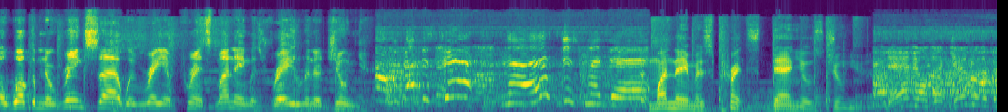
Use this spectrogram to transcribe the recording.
Welcome to Ringside with Ray and Prince. My name is Ray Leonard Jr. Oh, that is it? No, that's just my dad. My name is Prince Daniels Jr. Daniels again with a big home touchdown.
